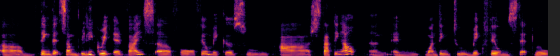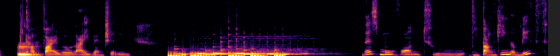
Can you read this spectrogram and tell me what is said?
um think that's some really great advice uh, for filmmakers who are starting out and, and wanting to make films that will become mm. viral like, eventually Let's move on to debunking a myth.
